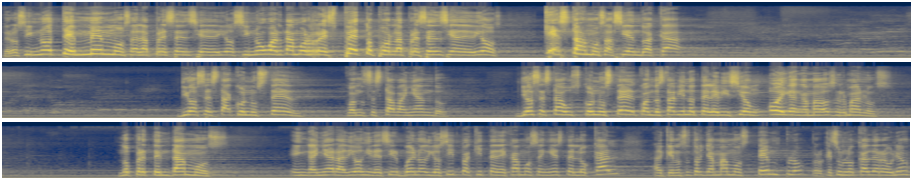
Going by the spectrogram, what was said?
Pero si no tememos a la presencia de Dios, si no guardamos respeto por la presencia de Dios, ¿qué estamos haciendo acá? Dios está con usted cuando se está bañando. Dios está con usted cuando está viendo televisión. Oigan, amados hermanos, no pretendamos engañar a Dios y decir, bueno, Diosito, aquí te dejamos en este local, al que nosotros llamamos templo, pero que es un local de reunión,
